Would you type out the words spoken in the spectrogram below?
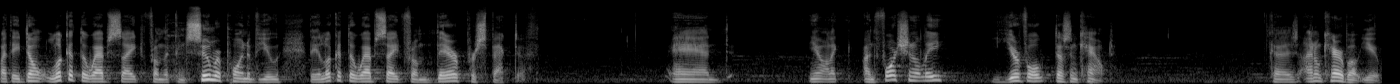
but they don't look at the website from the consumer point of view. They look at the website from their perspective. And, you know, like, unfortunately, your vote doesn't count because I don't care about you.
